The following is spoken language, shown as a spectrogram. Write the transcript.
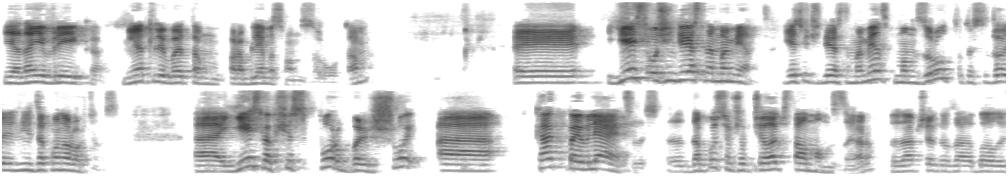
И она еврейка. Нет ли в этом проблемы с мамзрутом? Э, есть очень интересный момент. Есть очень интересный момент с мамзрут, то есть незаконнорожденность. Э, есть вообще спор большой, а как появляется, есть, допустим, чтобы человек стал мамзер, вообще был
